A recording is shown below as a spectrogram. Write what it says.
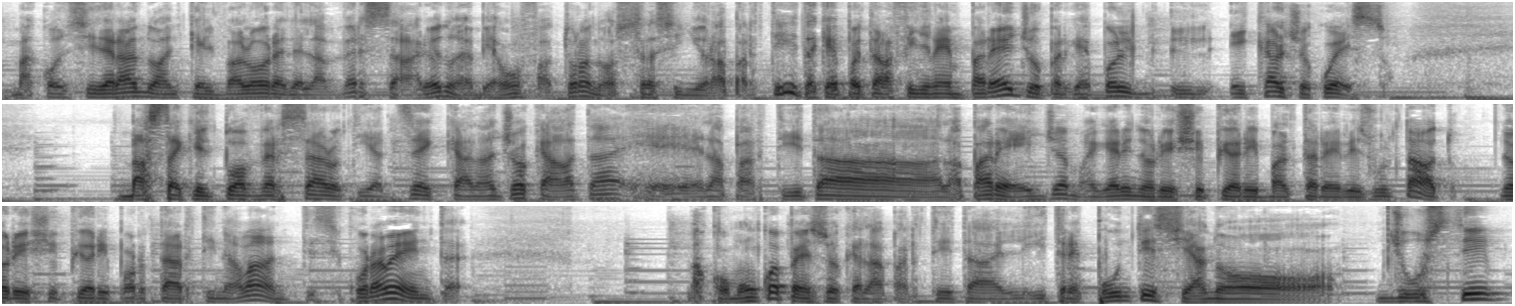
Ma considerando anche il valore dell'avversario, noi abbiamo fatto la nostra signora partita, che potrà finire in pareggio perché poi il, il, il calcio è questo Basta che il tuo avversario ti azzecca una giocata e la partita la pareggia, magari non riesci più a ribaltare il risultato, non riesci più a riportarti in avanti, sicuramente. Ma comunque penso che la partita, i tre punti siano giusti,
